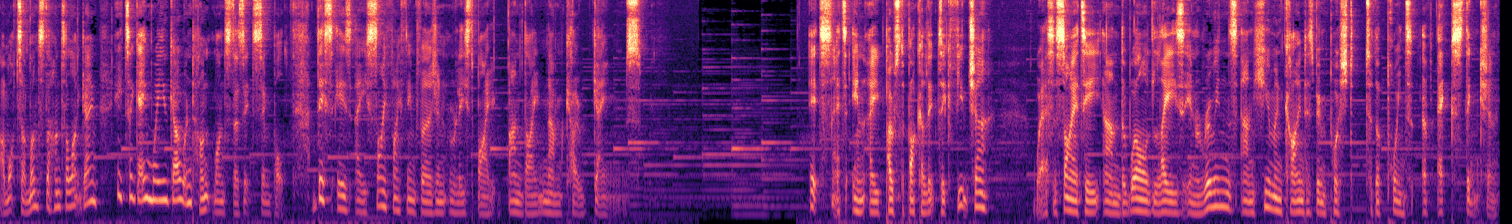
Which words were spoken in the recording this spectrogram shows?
And what's a Monster Hunter like game? It's a game where you go and hunt monsters, it's simple. This is a sci fi themed version released by Bandai Namco Games. It's set in a post apocalyptic future where society and the world lays in ruins and humankind has been pushed to the point of extinction.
